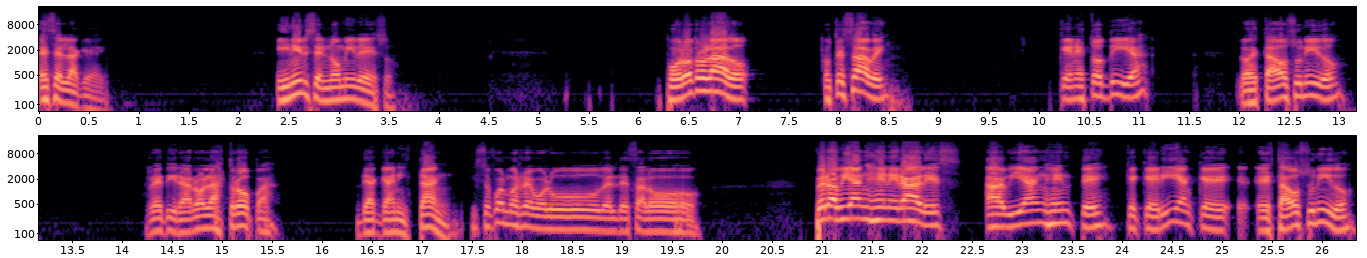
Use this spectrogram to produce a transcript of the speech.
Esa es la que hay. Y Nielsen no mide eso. Por otro lado, usted sabe que en estos días los Estados Unidos retiraron las tropas de Afganistán y se formó el revolú del desalojo. Pero habían generales, habían gente que querían que Estados Unidos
